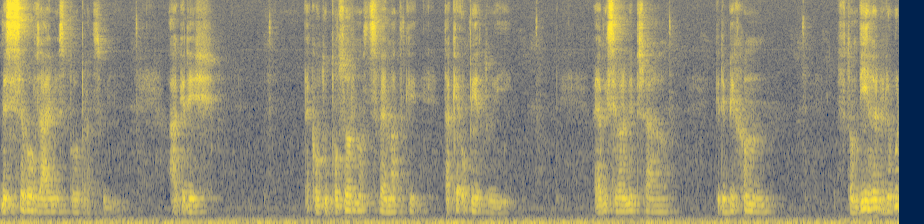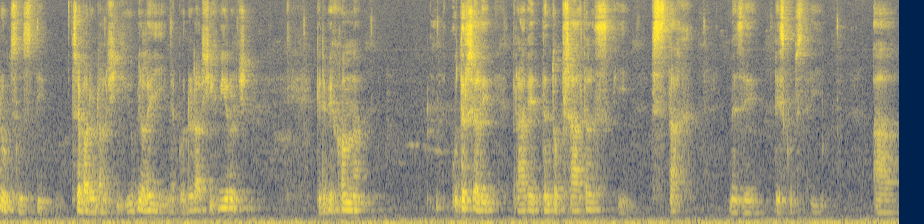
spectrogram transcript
mezi sebou vzájemně spolupracují. A když takovou tu pozornost své matky také opětují. A já bych si velmi přál, kdybychom v tom výhledu do budoucnosti, třeba do dalších jubileí nebo do dalších výročí, kdybychom udrželi právě tento přátelský vztah mezi biskupstvím a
